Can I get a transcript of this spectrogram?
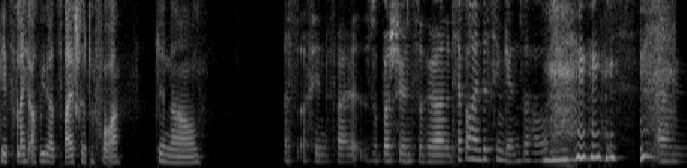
geht's vielleicht auch wieder zwei Schritte vor. Genau. Das ist auf jeden Fall super schön zu hören. Und ich habe auch ein bisschen Gänsehaut. ähm,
